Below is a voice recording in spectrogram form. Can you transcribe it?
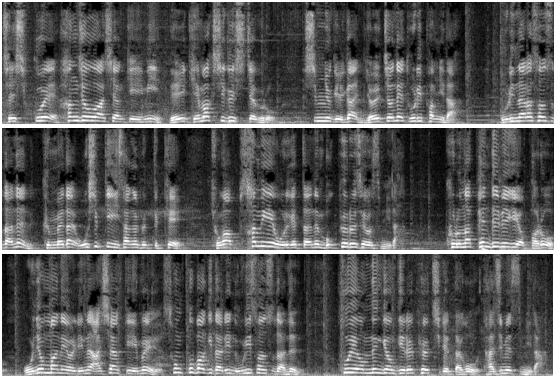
제19회 항저우 아시안게임이 내일 개막식을 시작으로 16일간 열전에 돌입합니다. 우리나라 선수단은 금메달 50개 이상을 획득해 종합 3위에 오르겠다는 목표를 세웠습니다. 코로나 팬데믹의 여파로 5년 만에 열리는 아시안게임을 손꼽아 기다린 우리 선수단은 후회 없는 경기를 펼치겠다고 다짐했습니다.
